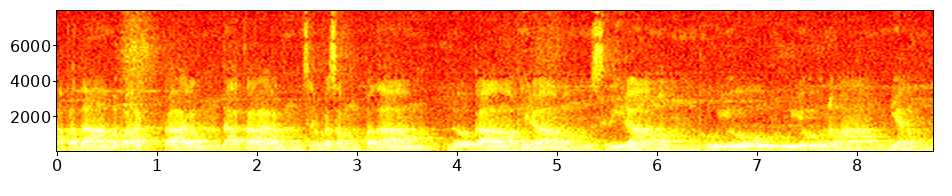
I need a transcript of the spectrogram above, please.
अपदामपहत्तारं दातारं सर्वसम्पदां लोकाभिरामं श्रीरामं भूयो भूयो नमाम्यहम्।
